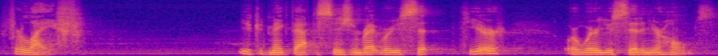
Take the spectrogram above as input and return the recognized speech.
for life, you could make that decision right where you sit here or where you sit in your homes.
